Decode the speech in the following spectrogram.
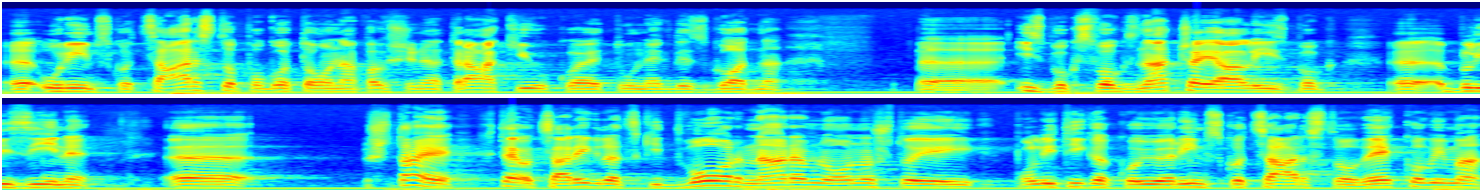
e, u Rimsko carstvo, pogotovo napavši na Trakiju, koja je tu negde zgodna i zbog svog značaja, ali i zbog blizine. Šta je hteo Carigradski dvor? Naravno ono što je i politika koju je Rimsko carstvo vekovima,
